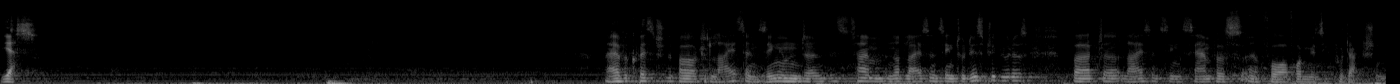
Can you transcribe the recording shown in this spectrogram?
Yes? I have a question about licensing, and uh, this time not licensing to distributors, but uh, licensing samples uh, for, for music production.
